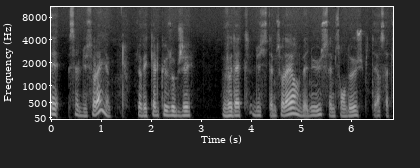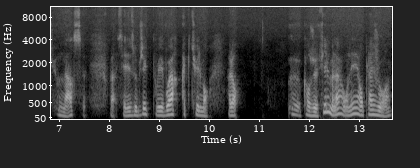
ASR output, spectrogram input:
et celle du Soleil, vous avez quelques objets vedettes du système solaire, Vénus, M102, Jupiter, Saturne, Mars, voilà, c'est les objets que vous pouvez voir actuellement. Alors, euh, quand je filme, là, on est en plein jour, hein.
